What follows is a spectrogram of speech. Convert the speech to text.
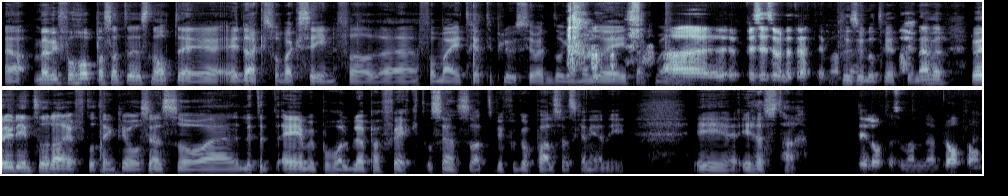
Ja, men vi får hoppas att det snart är, är dags för vaccin för, eh, för mig 30 plus. Jag vet inte hur gammal du är Isak. Men... Precis under 30. Men... Precis under 30. Nej, men då är det ju din tur därefter tänker jag. Och sen så uh, litet EM-uppehåll blir perfekt. Och sen så att vi får gå på allsvenskan igen i, i, i höst här. Det låter som en bra plan.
